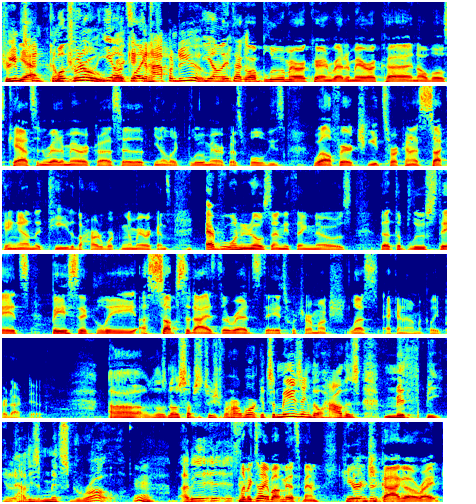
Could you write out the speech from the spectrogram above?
Dreams can come well, true. you know, it's it like- can happen to you. You know, they talk about Blue America and Red America and all those cats in Red America say that, you know, like Blue America is full of these welfare cheats who are kind of sucking on the teat to the hardworking Americans. Everyone who knows anything knows that the blue states basically uh, subsidize the red states, which are much less economically productive. Uh, there's no substitution for hard work. It's amazing though how this myth, be, how these myths grow. Hmm. I mean, it- Let me tell you about myths, man. Here in Chicago, right?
